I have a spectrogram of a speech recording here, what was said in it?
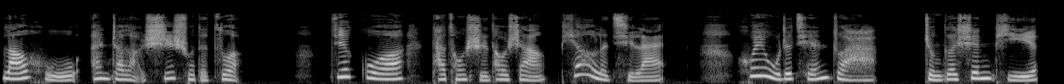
老虎按照老师说的做，结果他从石头上跳了起来，挥舞着前爪，整个身体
